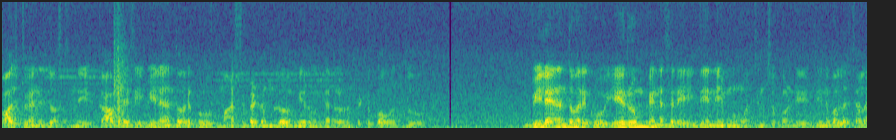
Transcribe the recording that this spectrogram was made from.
పాజిటివ్ ఎనర్జీ వస్తుంది. కాబట్టి వీలైనంత వరకు మాస్టర్ బెడ్రూమ్లో మీరు మిర్రర్ పెట్టుకోవద్దు. వీలైనంత వరకు ఏ రూమ్కైనా సరే ఇదే నేము వర్తించుకోండి. దీనివల్ల చాలా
